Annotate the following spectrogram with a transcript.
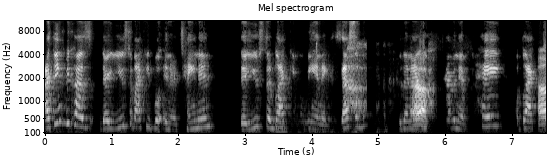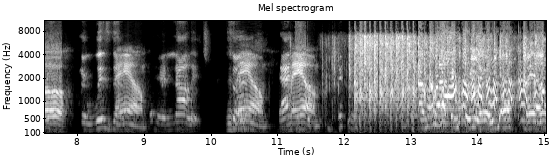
I think because they're used to black people entertaining, they're used to black mm. people being accessible, but they're not having to pay a black person uh, their wisdom, ma'am. their knowledge. So ma'am, ma'am. I'm clapping for you. Yes, ma'am.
